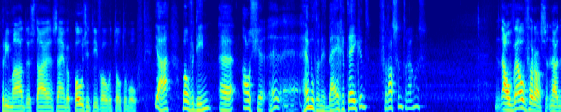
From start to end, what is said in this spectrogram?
prima. Dus daar zijn we positief over Toto Wolff. Ja, bovendien, eh, als je eh, Hamilton heeft bijgetekend, verrassend trouwens. Nou, wel verrassend. Nou,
